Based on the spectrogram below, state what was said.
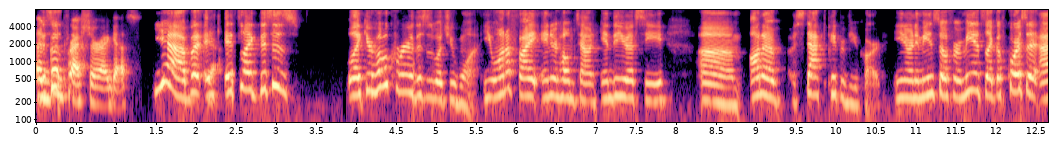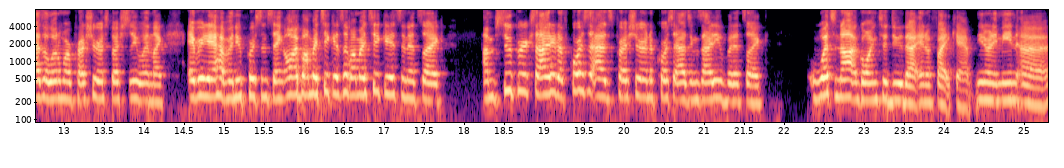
a good is, pressure, I guess. Yeah, but yeah. It, it's like this is like your whole career. This is what you want. You want to fight in your hometown in the UFC um on a stacked pay-per-view card you know what i mean so for me it's like of course it adds a little more pressure especially when like every day i have a new person saying oh i bought my tickets i bought my tickets and it's like i'm super excited of course it adds pressure and of course it adds anxiety but it's like what's not going to do that in a fight camp you know what i mean uh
